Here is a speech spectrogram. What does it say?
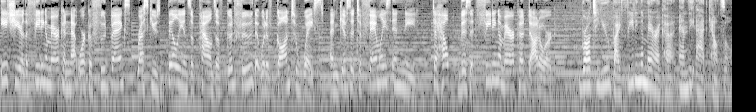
Each year, the Feeding America network of food banks rescues billions of pounds of good food that would have gone to waste and gives it to families in need. To help, visit feedingamerica.org. Brought to you by Feeding America and the Ad Council.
